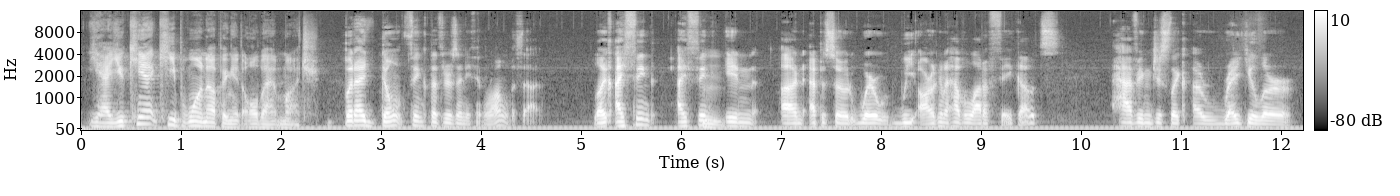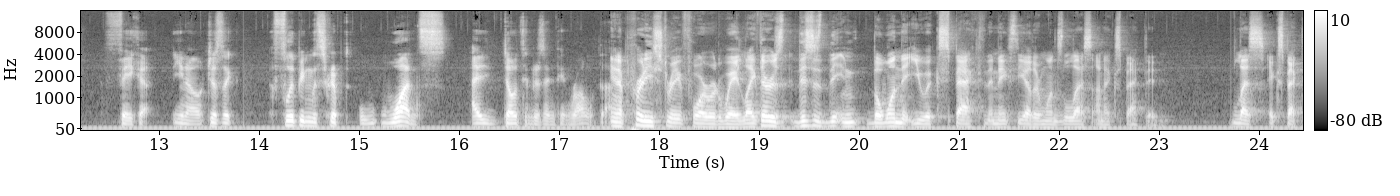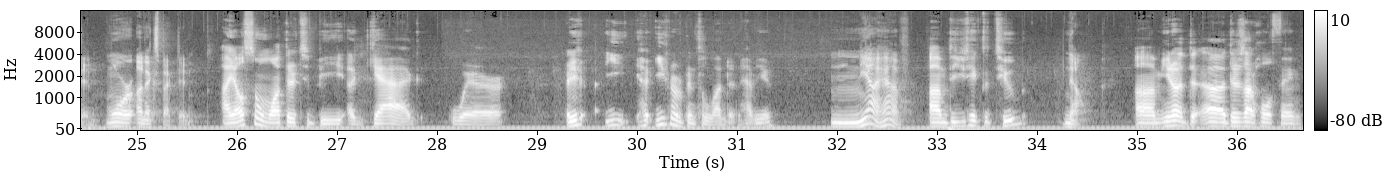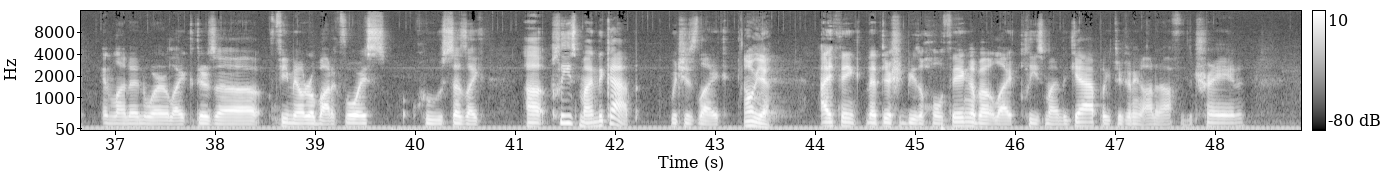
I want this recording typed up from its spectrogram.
Yeah, you can't keep one upping it all that much. but I don't think that there's anything wrong with that. Like I think I think hmm. in an episode where we are gonna have a lot of fake outs, having just like a regular fake out, you know, just like flipping the script once, I don't think there's anything wrong with that. in a pretty straightforward way. Like there's this is the the one that you expect that makes the other ones less unexpected, less expected, more unexpected. I also want there to be a gag where, are you, you you've never been to London, have you? Mm, yeah, I have. Um, did you take the tube? No. Um, you know, th- uh, there's that whole thing in London where like there's a female robotic voice who says like, uh, "Please mind the gap," which is like, Oh yeah. I think that there should be the whole thing about like, "Please mind the gap," like they're getting on and off of the train,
